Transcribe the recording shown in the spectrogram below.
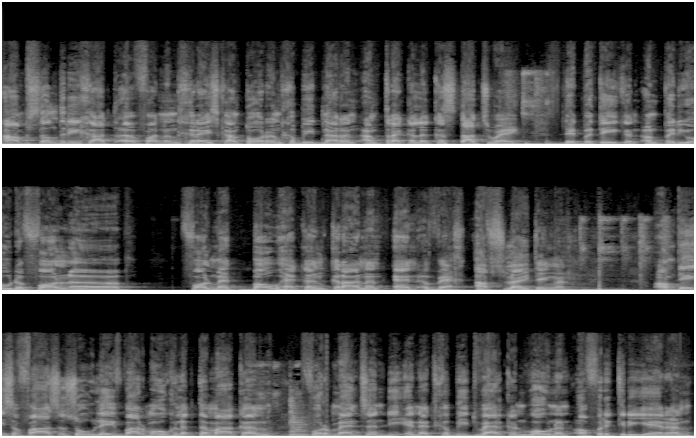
Amstel 3 gaat eh, van een grijs kantorengebied naar een aantrekkelijke stadswijk. Dit betekent een periode vol, eh, vol met bouwhekken, kranen en wegafsluitingen. Om deze fase zo leefbaar mogelijk te maken voor mensen die in het gebied werken, wonen of recreëren,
